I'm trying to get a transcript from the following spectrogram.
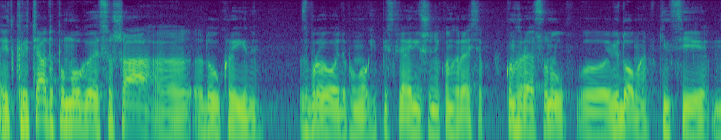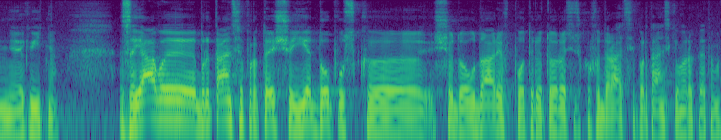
відкриття допомоги США е, до України, збройової допомоги після рішення конгресів, конгресу, ну е, відоме в кінці квітня. Заяви британців про те, що є допуск е, щодо ударів по території Російської Федерації британськими ракетами.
